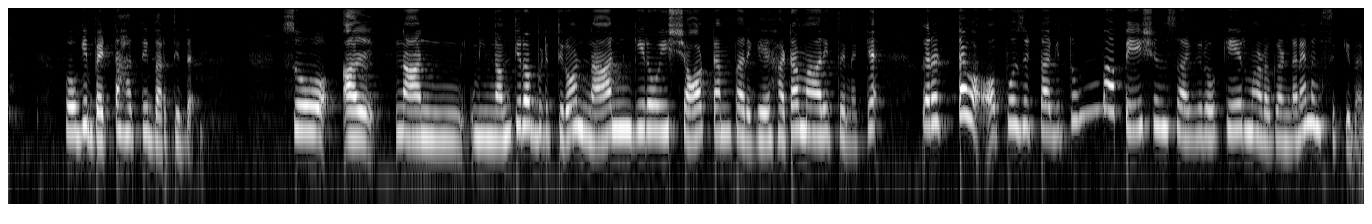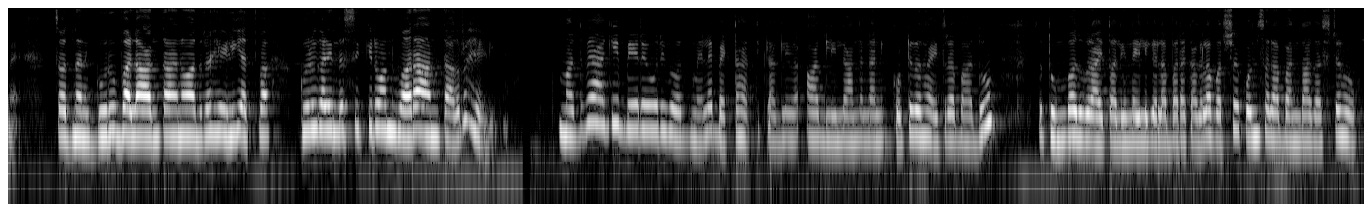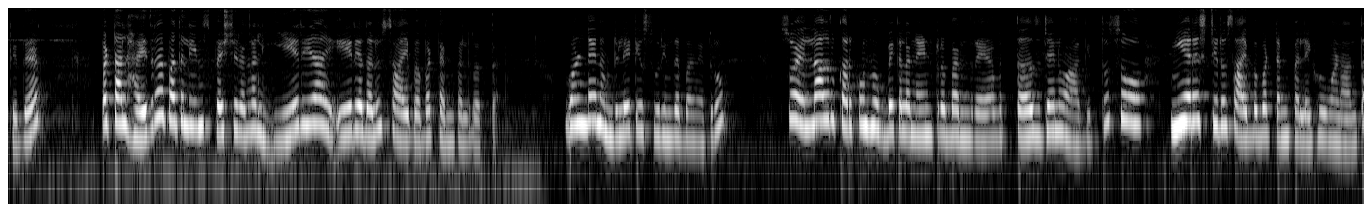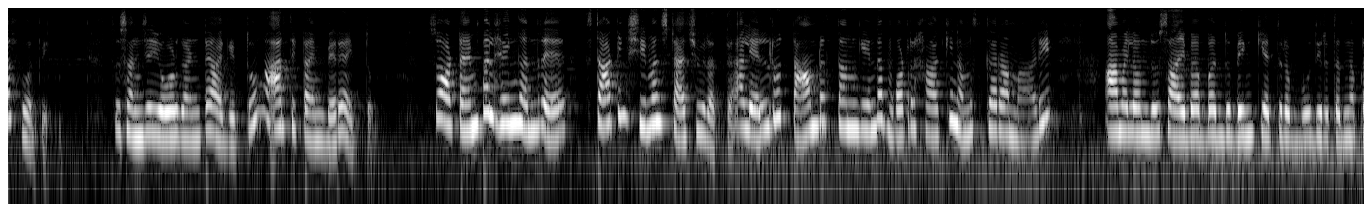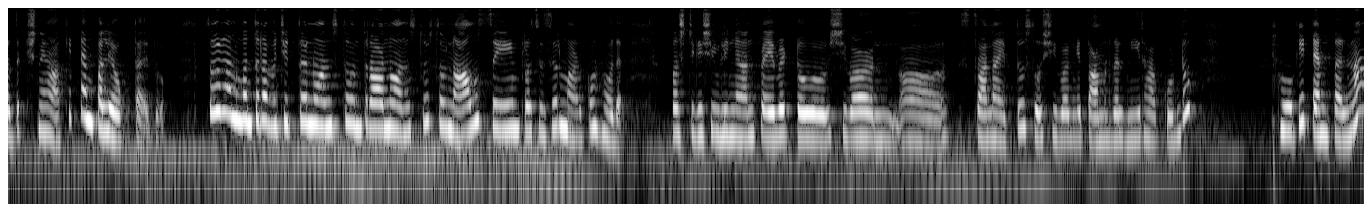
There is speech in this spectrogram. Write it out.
ಹೋಗಿ ಬೆಟ್ಟ ಹತ್ತಿ ಬರ್ತಿದ್ದೆ. ಸೊ ನಾನು, ನೀವು ನಂಬ್ತಿರೋ ಬಿಡ್ತಿರೋ, ನನಗಿರೋ ಈ ಶಾರ್ಟ್ ಟೆಂಪರ್ಗೆ ಹಠ ಮಾರಿತನಕ್ಕೆ ಕರೆಕ್ಟಾಗಿ ಆಪೋಸಿಟ್ಟಾಗಿ ತುಂಬ ಪೇಷನ್ಸ್ ಆಗಿರೋ ಕೇರ್ ಮಾಡೋ ಗಂಡನೇ ನಂಗೆ ಸಿಕ್ಕಿದ್ದಾನೆ. ಸೊ ಅದು ನನಗೆ ಗುರುಬಲ ಅಂತಾನೋ ಆದರೂ ಹೇಳಿ ಅಥವಾ ಗುರುಗಳಿಂದ ಸಿಕ್ಕಿರೋ ಒಂದು ವರ ಅಂತಾದರೂ ಹೇಳಿ. ಮದುವೆ ಆಗಿ ಬೇರೆ ಊರಿಗೆ ಹೋದ್ಮೇಲೆ ಬೆಟ್ಟ ಹತ್ತಿಕ್ಕಾಗಲಿ, ಆಗಲಿಲ್ಲ ಅಂದರೆ ನನಗೆ ಕೊಟ್ಟಿರೋದು ಹೈದ್ರಾಬಾದು. ಸೊ ತುಂಬ ದೂರ ಆಯಿತು ಅಲ್ಲಿಂದ ಇಲ್ಲಿಗೆಲ್ಲ ಬರೋಕ್ಕಾಗಲ್ಲ. ವರ್ಷಕ್ಕೊಂದ್ಸಲ ಬಂದಾಗ ಅಷ್ಟೇ ಹೋಗ್ತಿದ್ದೆ. ಬಟ್ ಅಲ್ಲಿ ಹೈದ್ರಾಬಾದಲ್ಲಿ ಏನು ಸ್ಪೆಷಲ್ ಅಂದರೆ ಅಲ್ಲಿ ಏರಿಯಾ, ಏರಿಯಾದಲ್ಲೂ ಸಾಯಿಬಾಬಾ ಟೆಂಪಲ್ ಇರುತ್ತೆ. ಒನ್ ಡೇ ನಮ್ಮ ರಿಲೇಟಿವ್ಸ್ ಊರಿಂದ ಬಂದಿದ್ರು. ಸೊ ಎಲ್ಲಾದರೂ ಕರ್ಕೊಂಡು ಹೋಗಬೇಕಲ್ಲ ನೆಂಟರು ಬಂದರೆ ಅವತ್ತು ತರ್ಸ್ಡೇನೂ ಆಗಿತ್ತು. ಸೊ ನಿಯರೆಸ್ಟ್ ಇರೋ ಸಾಯಿಬಾಬಾ ಟೆಂಪಲಿಗೆ ಹೋಗೋಣ ಅಂತ ಹೋದ್ವಿ. ಸೊ ಸಂಜೆ ಏಳು ಗಂಟೆ ಆಗಿತ್ತು. ಆರತಿ ಟೈಮ್ ಬೇರೆ ಆಯಿತು. ಸೊ ಆ ಟೆಂಪಲ್ ಹೆಂಗಂದರೆ ಸ್ಟಾರ್ಟಿಂಗ್ ಶಿವನ್ ಸ್ಟ್ಯಾಚ್ಯೂ ಇರುತ್ತೆ. ಅಲ್ಲಿ ಎಲ್ಲರೂ ತಾಮ್ರದ ತಮ್ಗೆಯಿಂದ ವಾಟರ್ ಹಾಕಿ ನಮಸ್ಕಾರ ಮಾಡಿ, ಆಮೇಲೆ ಒಂದು ಸಾಯಿಬಾಬಂದು ಬೆಂಕಿ ಹತ್ತಿರ ಬೂದಿರುತ್ತೆ ಅದನ್ನ ಪ್ರದಕ್ಷಿಣೆ ಹಾಕಿ ಟೆಂಪಲ್ಗೆ ಹೋಗ್ತಾಯಿದ್ರು ಸೊ ನಮಗೊಂಥರ ವಿಚಿತ್ರನೂ ಅನಿಸ್ತು, ಒಂಥರನೂ ಅನಿಸ್ತು. ಸೊ ನಾವು ಸೇಮ್ ಪ್ರೊಸೀಜರ್ ಮಾಡ್ಕೊಂಡು ಹೋದೆ. ಫಸ್ಟಿಗೆ ಶಿವಲಿಂಗ ನನ್ನ ಫೇವ್ರೆಟ್ ಶಿವ ಸ್ಥಾನ ಇತ್ತು. ಸೊ ಶಿವಂಗೆ ತಾಮ್ರದಲ್ಲಿ ನೀರು ಹಾಕ್ಕೊಂಡು ಹೋಗಿ ಟೆಂಪಲ್ನ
